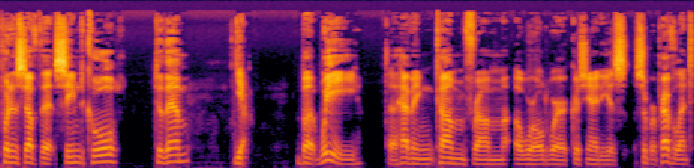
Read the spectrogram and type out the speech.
put in stuff that seemed cool to them. Yeah. But we, uh, having come from a world where Christianity is super prevalent,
